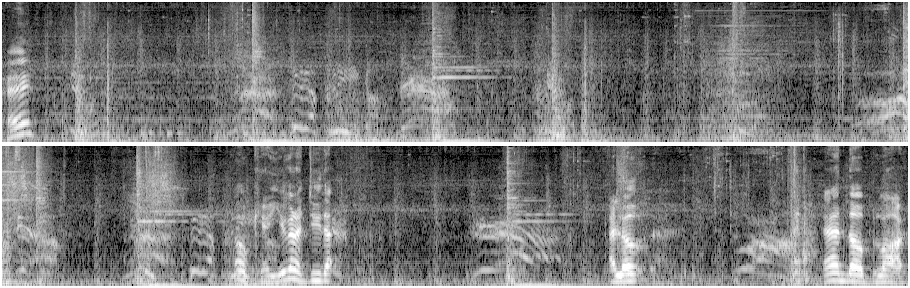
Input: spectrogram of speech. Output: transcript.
Okay. Okay, you're gonna do that. I love... And the block.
